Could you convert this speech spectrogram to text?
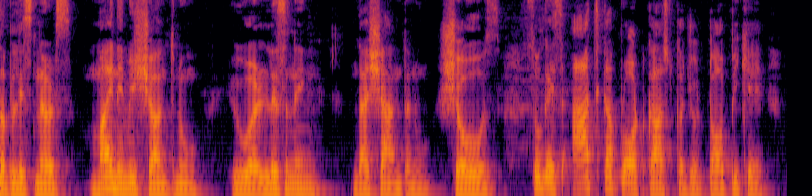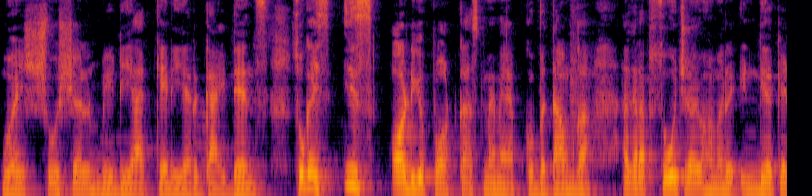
up, listeners? My name is Shantanu. You are listening the Shantanu shows. So guys आज का पॉडकास्ट का जो टॉपिक है वो है social media career guidance so guys इस ऑडियो पॉडकास्ट में मैं आपको बताऊँगा अगर आप सोच रहे हो हमारे इंडिया के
